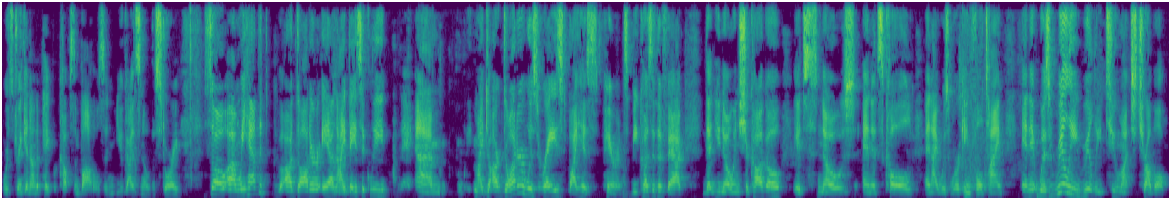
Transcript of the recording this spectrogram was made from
was drinking out of paper cups and bottles. And you guys know the story. So um, we had the uh, daughter, and I basically um, my our daughter was raised by his parents because of the fact that you know in Chicago it snows and it's cold and I was working full time and it was really really too much trouble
